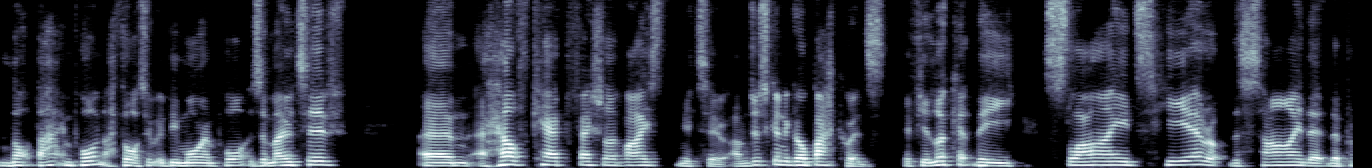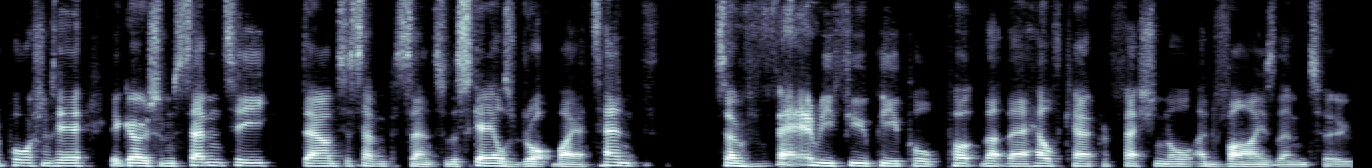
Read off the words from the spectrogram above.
not that important. I thought it would be more important as a motive. Um, a healthcare professional advised me to. I'm just going to go backwards. If you look at the slides here up the side, the, the proportions here, it goes from 70 down to 7%. So the scales drop by a tenth. So very few people put that their healthcare professional advise them to.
